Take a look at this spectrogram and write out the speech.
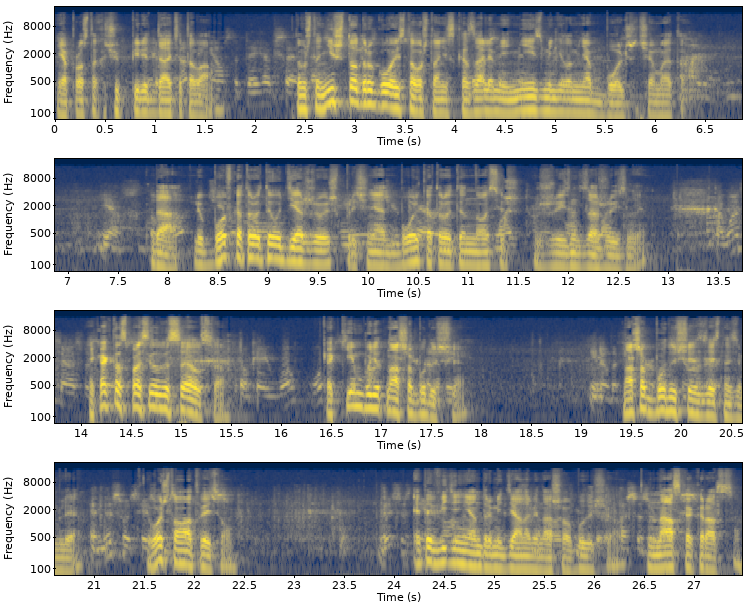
Я просто хочу передать это вам. Потому что ничто другое из того, что они сказали мне, не изменило меня больше, чем это. Да, любовь, которую ты удерживаешь, причиняет боль, которую ты носишь жизнь за жизнью. Я как-то спросил Виселса, каким будет наше будущее? Наше будущее здесь на Земле. И вот что он ответил. Это видение андромедянами нашего будущего. Нас как раса.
